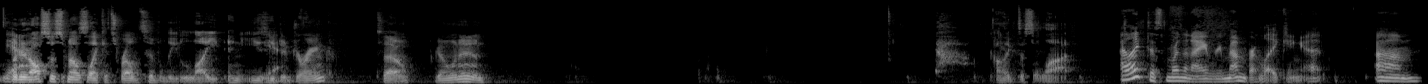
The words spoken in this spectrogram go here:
Yeah. but it also smells like it's relatively light and easy Yeah. to drink. So, going in. I like this a lot. I like this more than I remember liking it. Um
